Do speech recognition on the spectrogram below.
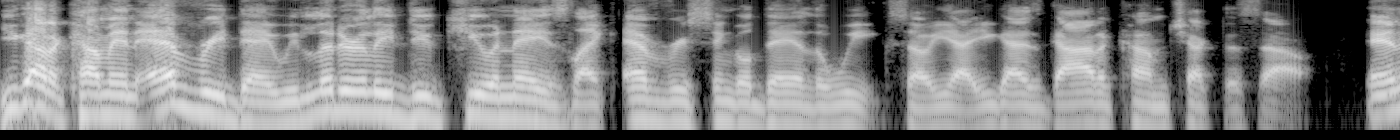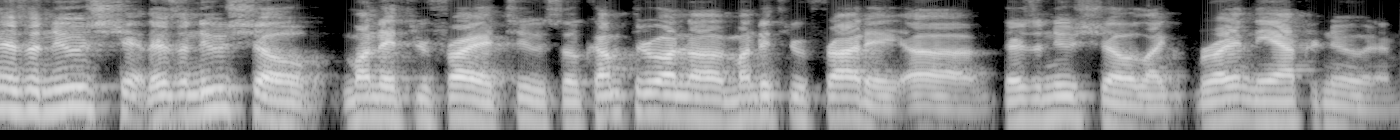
You got to come in every day. We literally do Q and A's like every single day of the week. So yeah, you guys got to come check this out. And there's a news sh- there's a news show Monday through Friday too. So come through on uh, Monday through Friday. Uh, there's a news show like right in the afternoon. And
